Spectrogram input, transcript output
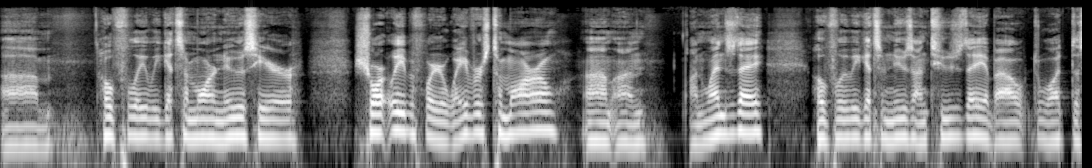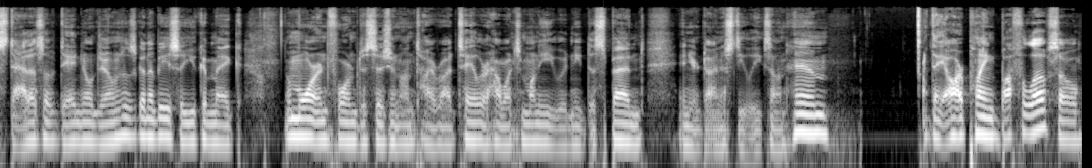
Um, hopefully, we get some more news here shortly before your waivers tomorrow um, on on Wednesday. Hopefully, we get some news on Tuesday about what the status of Daniel Jones is going to be, so you can make a more informed decision on Tyrod Taylor, how much money you would need to spend in your dynasty leagues on him. They are playing Buffalo, so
